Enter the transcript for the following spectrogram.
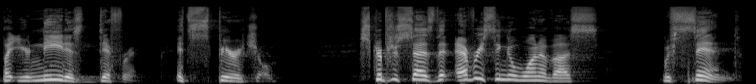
but your need is different. It's spiritual. Scripture says that every single one of us, we've sinned,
